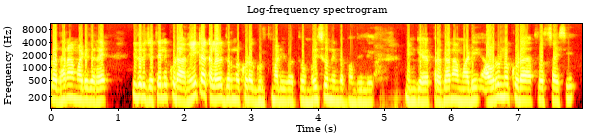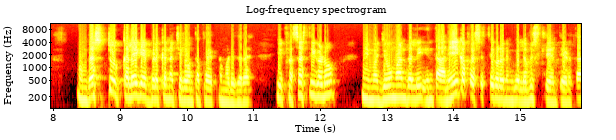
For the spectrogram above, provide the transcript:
ಪ್ರದಾನ ಮಾಡಿದ್ದಾರೆ. ಇದರ ಜೊತೆಯಲ್ಲಿ ಕೂಡ ಅನೇಕ ಕಲಾವಿದರನ್ನು ಕೂಡ ಗುರುತು ಮಾಡಿ ಇವತ್ತು ಮೈಸೂರಿನಿಂದ ಬಂದು ಇಲ್ಲಿ ನಿಮ್ಗೆ ಪ್ರದಾನ ಮಾಡಿ ಅವರನ್ನು ಕೂಡ ಪ್ರೋತ್ಸಾಹಿಸಿ ಒಂದಷ್ಟು ಕಲೆಗೆ ಬೆಳಕನ್ನ ಚೆಲ್ಲುವಂಥ ಪ್ರಯತ್ನ ಮಾಡಿದ್ದಾರೆ. ಈ ಪ್ರಶಸ್ತಿಗಳು ನಿಮ್ಮ ಜೀವಮಾನದಲ್ಲಿ ಇಂಥ ಅನೇಕ ಪ್ರಶಸ್ತಿಗಳು ನಿಮಗೆ ಲಭಿಸಲಿ ಅಂತ ಹೇಳ್ತಾ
